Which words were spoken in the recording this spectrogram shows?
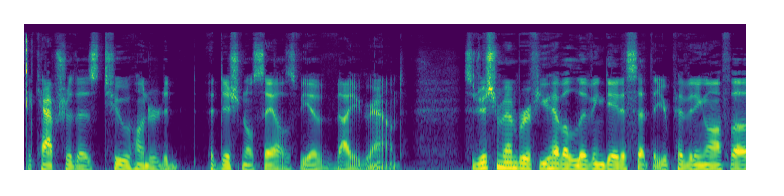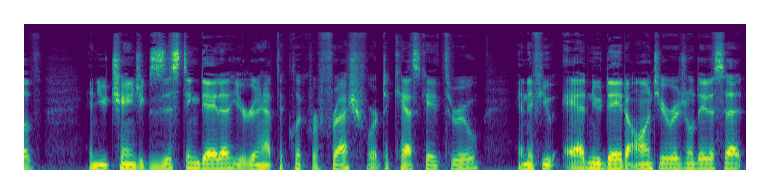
to capture those 200 additional sales via value ground. So just remember if you have a living data set that you're pivoting off of and you change existing data, you're going to have to click refresh for it to cascade through. And if you add new data onto your original data set,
